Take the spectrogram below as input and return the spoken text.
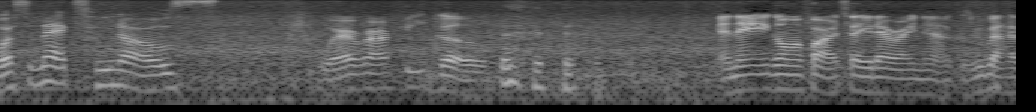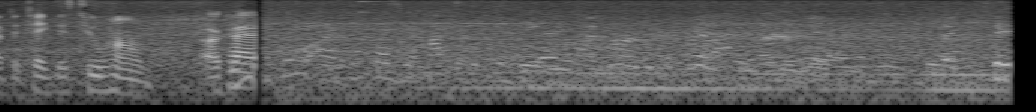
What's next? Who knows? Wherever our feet go. and they ain't going far, I'll tell you that right now, because we're about to have to take this tube home. Okay.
